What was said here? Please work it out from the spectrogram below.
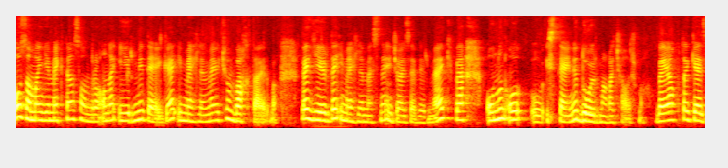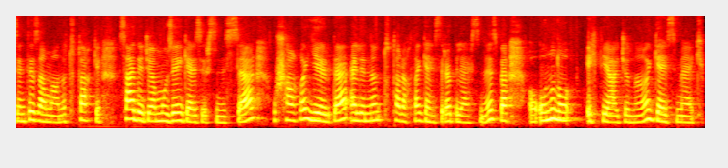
O zaman yeməkdən sonra ona 20 dəqiqə iməkləmək üçün vaxt ayırmaq və yerdə iməkləməsinə icazə vermək və onun o, o istəyini doyurmağa çalışmaq. Və yaxud da gəzinti zamanı tutaq ki, sadəcə muzey gəzirsinizsə, uşağı yerdə əlindən tutaraq da gəzdirə bilərsiniz və onun o ehtiyacını gəzmək,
